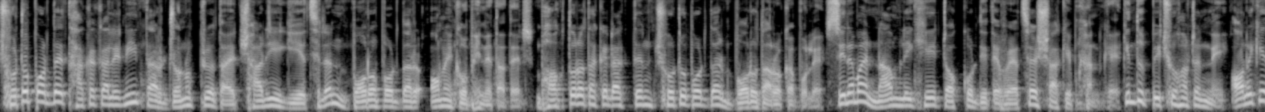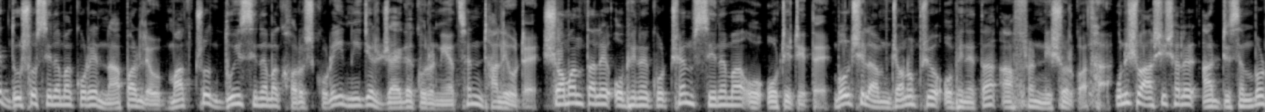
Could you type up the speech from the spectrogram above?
ছোট পর্দায় থাকাকালীনই তার জনপ্রিয়তায় ছাড়িয়ে গিয়েছিলেন বড় পর্দার অনেক অভিনেতাদের। ভক্তরা তাকে ডাকতেন ছোট পর্দার বড় তারকা বলে। সিনেমায় নাম লিখিয়ে টক্কর দিতে হয়েছে শাকিব খানকে। কিন্তু পিছু হটেননি। অনেকে দুশো সিনেমা করে না পারলেও মাত্র দুই সিনেমা খরচ করেই নিজের জায়গা করে নিয়েছেন ঢালিউডে। সমান তালে অভিনয় করছেন সিনেমা ও ওটিটিতে। বলছিলাম, জনপ্রিয় অভিনেতা আফরান নিশোর কথা। উনিশশো আশি সালের আট ডিসেম্বর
